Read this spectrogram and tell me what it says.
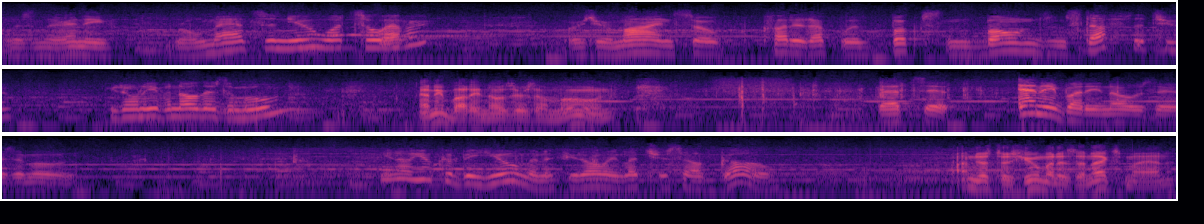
Well, isn't there any romance in you whatsoever? Or is your mind so cluttered up with books and bones and stuff that you you don't even know there's a moon? Anybody knows there's a moon. That's it. Anybody knows there's a moon. You know, you could be human if you'd only let yourself go. I'm just as human as the next man.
